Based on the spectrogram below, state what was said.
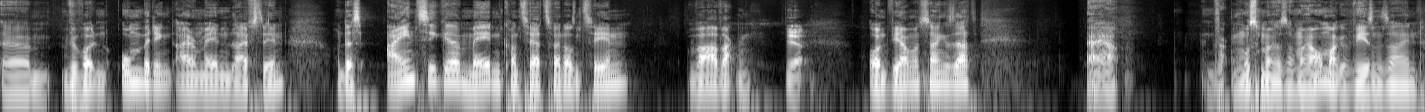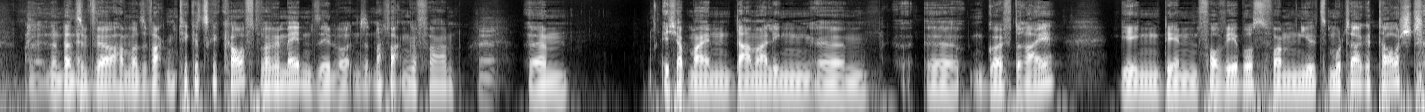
ähm, wir wollten unbedingt Iron Maiden live sehen. Und das einzige Maiden-Konzert 2010 war Wacken. Ja. Und wir haben uns dann gesagt, naja, Wacken muss man, soll man ja auch mal gewesen sein. Äh, Und dann sind wir, haben wir uns Wacken-Tickets gekauft, weil wir Maiden sehen wollten, sind nach Wacken gefahren. ja. Ähm, ich habe meinen damaligen ähm, äh, Golf 3 gegen den VW-Bus von Nils Mutter getauscht.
